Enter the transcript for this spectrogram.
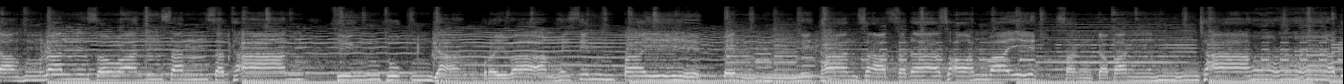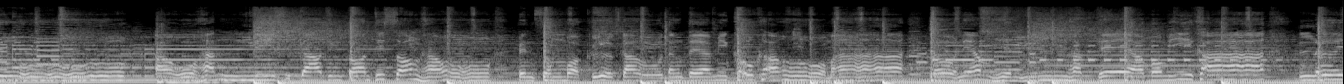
ดังลั่นสวรรค์สันสถานทิ้งทุกอย่างปล่อยวางให้สิ้นไปเป็น นิทานศาสดาสอนไว้ สั่งกับบัญชาดู เอาหันมีสิก้าวถึงตอนที่สองเฮาเป็นทรงบอกคือเก่าตั้งแต่มีเขาเข้ามาก็แนมเห็นหักแท้บ่มีค่า เลย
